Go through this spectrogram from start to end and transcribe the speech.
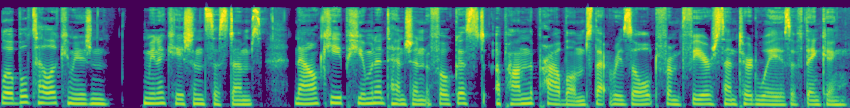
global telecommunication systems now keep human attention focused upon the problems that result from fear centered ways of thinking.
